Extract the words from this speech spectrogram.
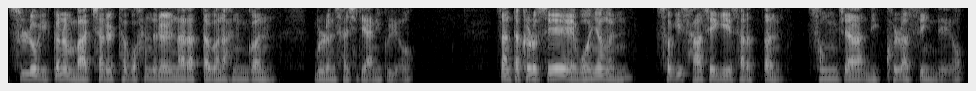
술록이 끄는 마차를 타고 하늘을 날았다거나 하는 건 물론 사실이 아니고요. 산타클로스의 원형은 서기 4세기에 살았던 성자 니콜라스인데요.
